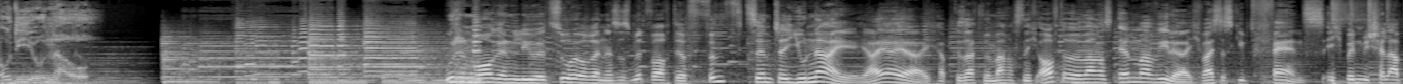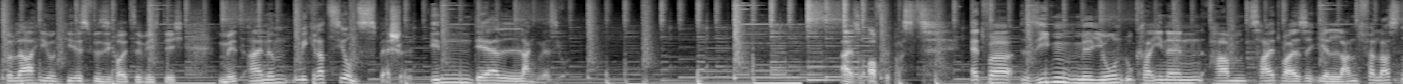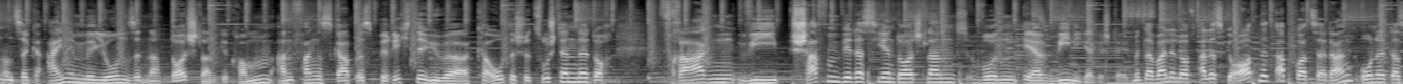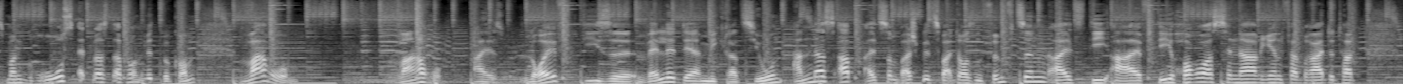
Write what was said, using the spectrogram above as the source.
Audio Now. Guten Morgen, liebe Zuhörerinnen. Es ist Mittwoch, der 15. Juni. Ja, ja, ja. Ich habe gesagt, wir machen es nicht oft, aber wir machen es immer wieder. Ich weiß, es gibt Fans. Ich bin Michelle Abdullahi und hier ist für Sie heute wichtig mit einem Migrationsspecial in der Langversion. Also aufgepasst. Etwa sieben Millionen Ukrainerinnen haben zeitweise ihr Land verlassen und circa eine Million sind nach Deutschland gekommen. Anfangs gab es Berichte über chaotische Zustände, doch Fragen wie schaffen wir das hier in Deutschland wurden eher weniger gestellt. Mittlerweile läuft alles geordnet ab, Gott sei Dank, ohne dass man groß etwas davon mitbekommt. Warum? Warum? Also läuft diese Welle der Migration anders ab als zum Beispiel 2015, als die AfD Horrorszenarien verbreitet hat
